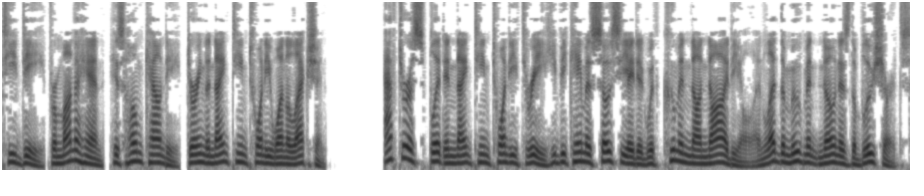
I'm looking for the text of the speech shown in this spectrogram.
(TD) for Monaghan, his home county, during the 1921 election. After a split in 1923 he became associated with Cumann na nGaedheal and led the movement known as the Blueshirts.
